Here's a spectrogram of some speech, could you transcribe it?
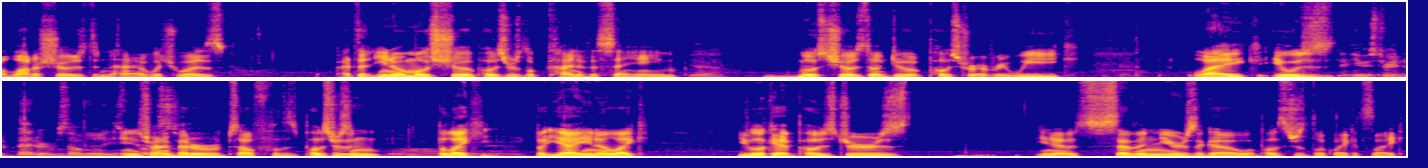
a lot of shows didn't have which was I thought you know most show posters look kind of the same Yeah. most shows don't do a poster every week like it was And he was trying to better himself. he was trying to better himself with his posters and Oh, but like oh, man. but yeah you know like you look at posters you know seven years ago what posters look like it's like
